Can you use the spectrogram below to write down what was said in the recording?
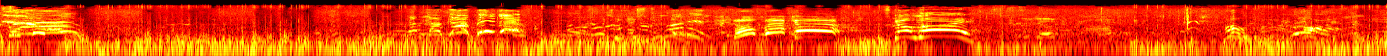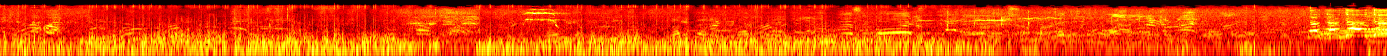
Go, go, be there! Go back up! Let's go, Lloyd! Oh, my God. Go, go, go!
